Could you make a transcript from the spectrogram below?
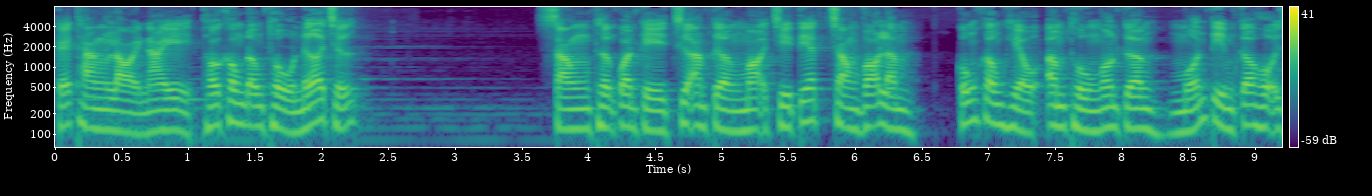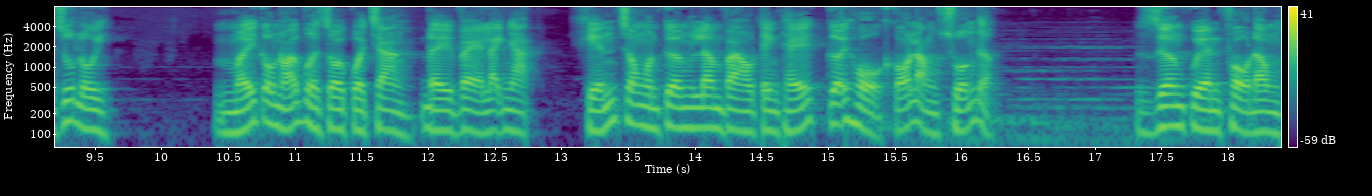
Cái thằng lòi này thôi không động thủ nữa chứ? Xong Thượng Quan Kỳ chưa am tường mọi chi tiết trong võ lâm, Cũng không hiểu âm thù ngôn cường Muốn tìm cơ hội rút lui. Mấy câu nói vừa rồi của chàng đầy vẻ lạnh nhạt. Khiến cho ngôn cương lâm vào tình thế cưỡi hổ khó lòng xuống được. Dương quyền phổ đồng,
